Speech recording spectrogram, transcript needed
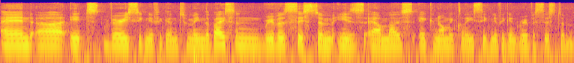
and uh, it's very significant. I mean, the Basin River system is our most economically significant river system.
